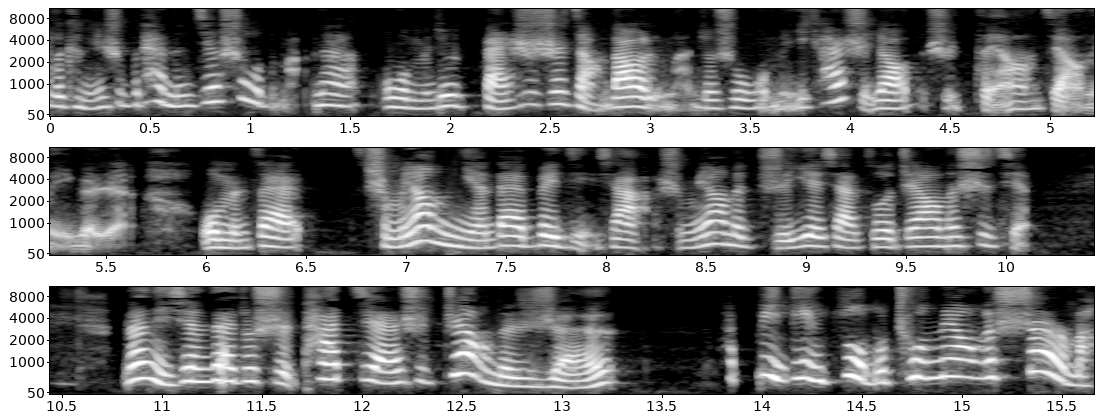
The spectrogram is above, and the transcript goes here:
子肯定是不太能接受的嘛。那我们就摆事实讲道理嘛，就是我们一开始要的是怎样怎样的一个人，我们在什么样的年代背景下，什么样的职业下做这样的事情。那你现在就是他，既然是这样的人，他必定做不出那样的事儿嘛。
